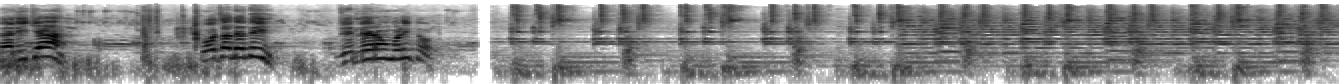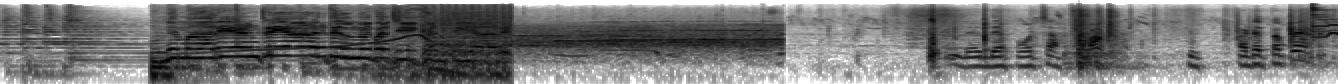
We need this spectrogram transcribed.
लीजा पहुँचा दीदी जीत ले रहा हूँ बड़ी तो ने मारी एंट्री यार दिल में बजी घंटी यार। दे दे पहुँचा। अटे तपे।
